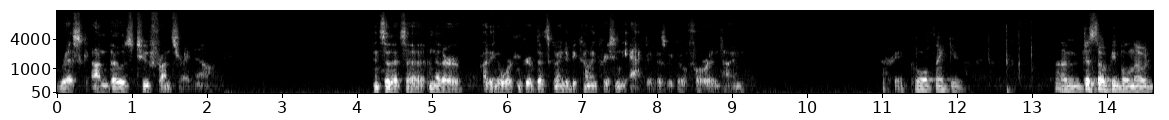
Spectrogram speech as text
risk on those two fronts right now. And so that's a, another, I think, a working group that's going to become increasingly active as we go forward in time. All right, cool, thank you. Um, just so people know,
